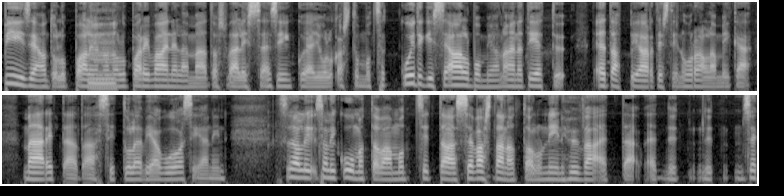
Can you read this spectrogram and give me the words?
biisejä on tullut paljon, Mm. on ollut pari vainelämää tuossa välissä ja sinkkuja julkaistu, mutta se, kuitenkin se albumi on aina tietty etappi artistin uralla, mikä määrittää taas sit tulevia vuosia, niin se oli, se oli kuumottavaa, mutta sitten taas se vastaanotto on ollut niin hyvä, että, että nyt, nyt se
